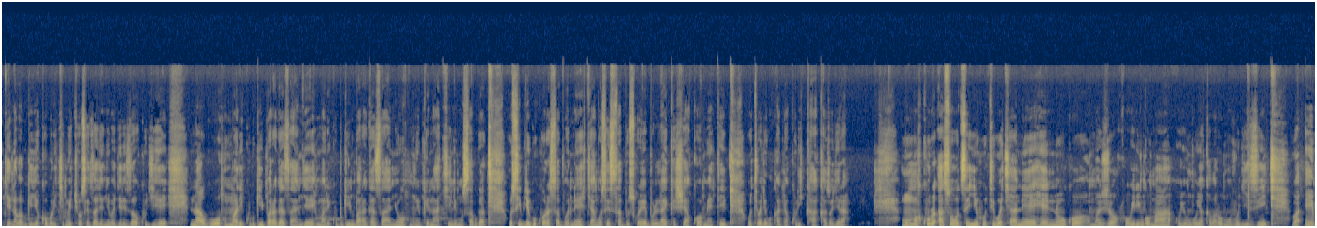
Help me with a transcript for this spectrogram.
Njye nababwiye ko buri kimwe cyose nzajya nyibagerezaho ku gihe. Ntabwo mari kubw'imbaraga zanjye mari kubw'imbaraga zanyu mwebwe nta kindi musabwa. Usibye gukora sabone cyangwa se subscribe like share comment utibajya gukanda kuri ka kazogera. Mu makuru asohotse yihutirwa cyane ni uko major Uwiringoma uyu nguyu akaba ari umuvugizi wa M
